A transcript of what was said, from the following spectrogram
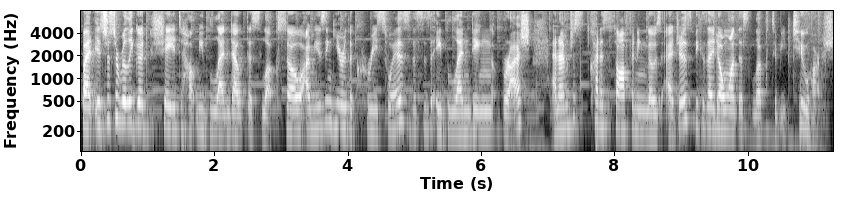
But it's just a really good shade to help me blend out this look. So I'm using here the Crease Wiz. This is a blending brush and I'm just kind of softening those edges because I don't want this look to be too harsh.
